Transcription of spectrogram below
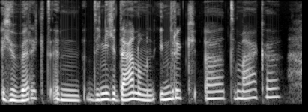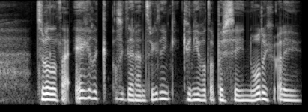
gewerkt en dingen gedaan om een indruk uh, te maken. Terwijl dat, dat eigenlijk, als ik daaraan terugdenk, ik weet niet wat dat per se nodig, allee,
